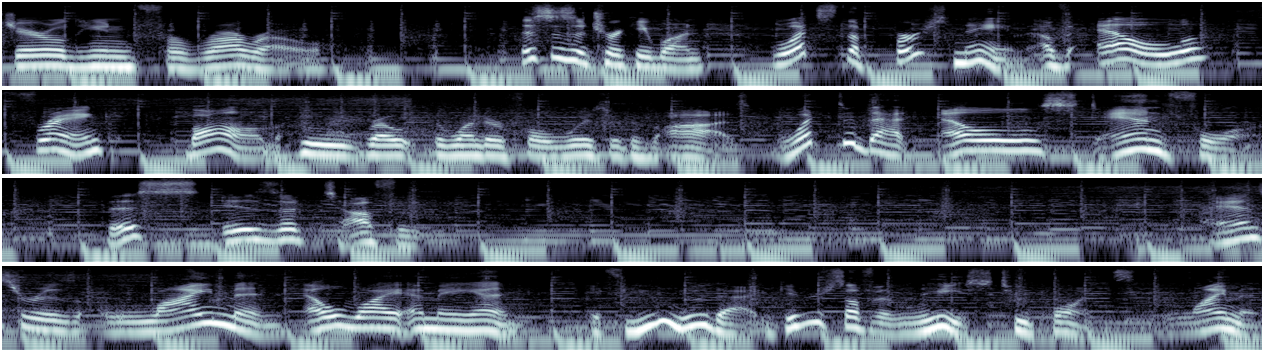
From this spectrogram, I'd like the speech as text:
Geraldine Ferraro. This is a tricky one. What's the first name of L. Frank Baum, who wrote The Wonderful Wizard of Oz? What did that L stand for? This is a toughie. Answer is Lyman, L Y M A N. If you knew that, give yourself at least two points. Lyman.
